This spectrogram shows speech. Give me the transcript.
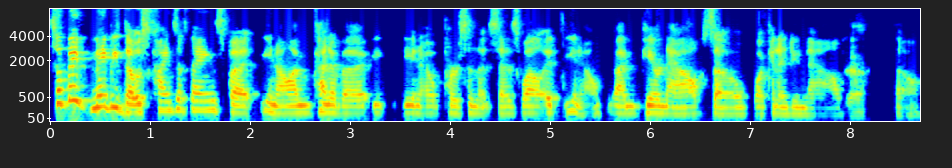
So maybe, maybe those kinds of things, but, you know, I'm kind of a, you know, person that says, well, it, you know, I'm here now, so what can I do now? Yeah. So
